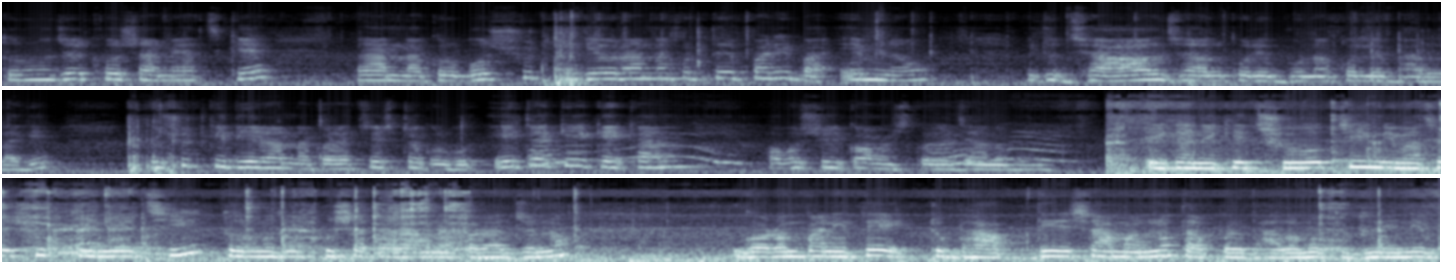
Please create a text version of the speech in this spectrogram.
তরমুজের খোসা আমি আজকে রান্না করব। শুটকি দিয়েও রান্না করতে পারি বা এমনিও একটু ঝাল ঝাল করে ভুনা করলে ভালো লাগে। তো শুটকি দিয়ে রান্না করার চেষ্টা করব। এটা কে কে খান অবশ্যই কমেন্টস করে জানাবেন। এখানে কিছু চিংড়ি মাছের শুটকি নিয়েছি, তরমুজের খোসাটা রান্না করার জন্য। গরম পানিতে একটু ভাপ দিয়ে সামান্য তারপরে ভালো মতো ধুয়ে নেব।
